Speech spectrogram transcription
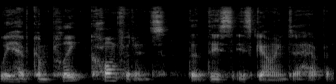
we have complete confidence that this is going to happen.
